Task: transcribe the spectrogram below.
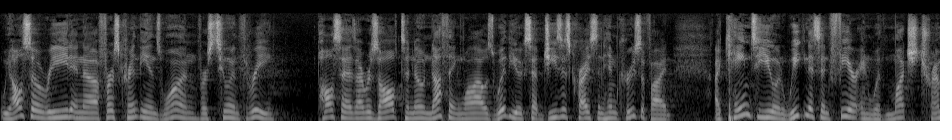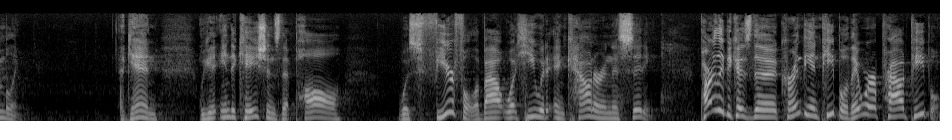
we also read in uh, 1 Corinthians 1, verse 2 and 3, Paul says, I resolved to know nothing while I was with you except Jesus Christ and Him crucified. I came to you in weakness and fear and with much trembling. Again, we get indications that Paul was fearful about what he would encounter in this city. Partly because the Corinthian people, they were a proud people.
